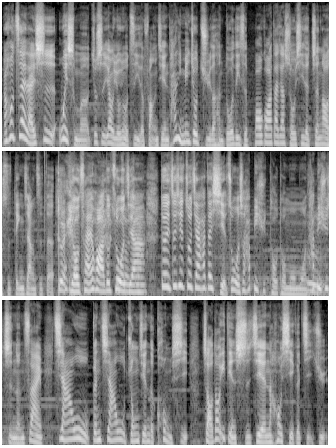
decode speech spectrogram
然后再来是为什么就是要拥有自己的房间？它里面就举了很多例子，包括大家熟悉的珍奥斯汀这样子的，对，有才华的 作家。作家对这些作家，他在写作的时候。他必须偷偷摸摸，他必须只能在家务跟家务中间的空隙找到一点时间，然后写个几句。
